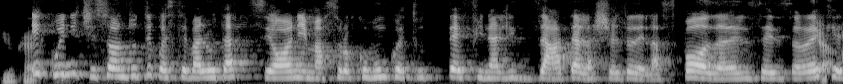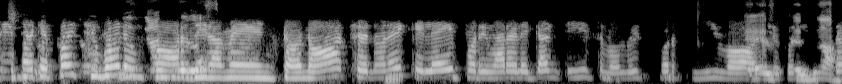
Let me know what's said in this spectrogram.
Okay. E quindi ci sono tutte queste valutazioni, ma sono comunque tutte finalizzate alla scelta della sposa, nel senso non è che... Eh, perché poi ci vuole un coordinamento, no? Cioè non è che lei può arrivare elegantissimo, lui sportivo, eh, esatto.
